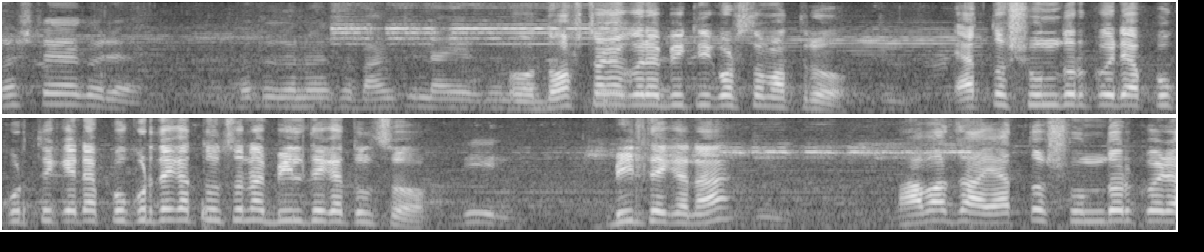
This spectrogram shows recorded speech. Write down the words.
দশ টাকা করে। কতজন আছে বাংটি নাই এর জন্য। ও দশ টাকা করে বিক্রি করছ মাত্র? এত সুন্দর করে পুকুর থেকে এটা পুকুর থেকে তুলছো না বিল থেকে তুলছো? বিল। বিল থেকে না? ভাবা যায় এত সুন্দর করে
